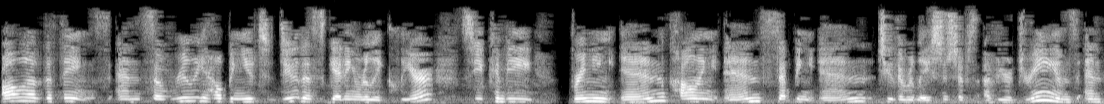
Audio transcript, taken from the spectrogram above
all of the things. And so, really helping you to do this, getting really clear so you can be bringing in, calling in, stepping in to the relationships of your dreams and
